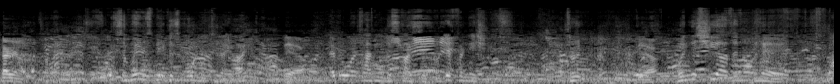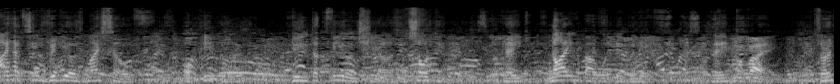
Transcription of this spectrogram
Carry on. So we're in Speaker's Corner today, right? Yeah. Everyone's having a discussion on different issues. Yeah. When the Shias are not here, I have seen videos myself of people doing takfir on Shias, insulting them, okay? Lying about what they believe, okay? Not lying. Sorry?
